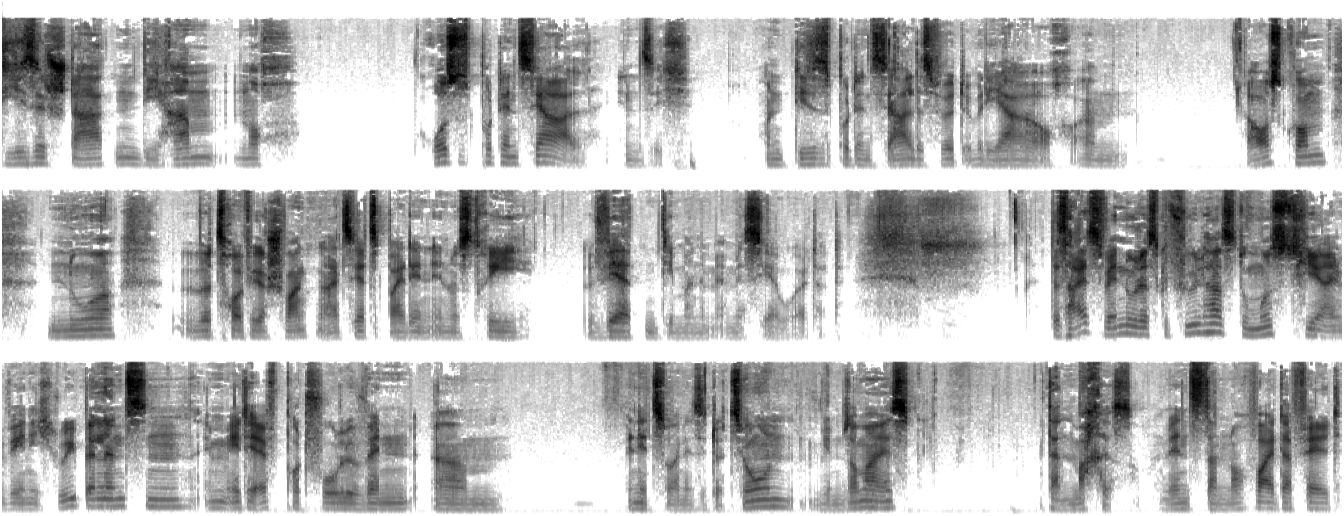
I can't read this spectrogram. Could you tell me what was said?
diese Staaten, die haben noch großes Potenzial in sich. Und dieses Potenzial, das wird über die Jahre auch ähm, rauskommen. Nur wird es häufiger schwanken als jetzt bei den Industriewerten, die man im MSCI World hat. Das heißt, wenn du das Gefühl hast, du musst hier ein wenig rebalancen im ETF-Portfolio, wenn, ähm, wenn jetzt so eine Situation wie im Sommer ist, dann mach es. Und wenn es dann noch weiter fällt,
